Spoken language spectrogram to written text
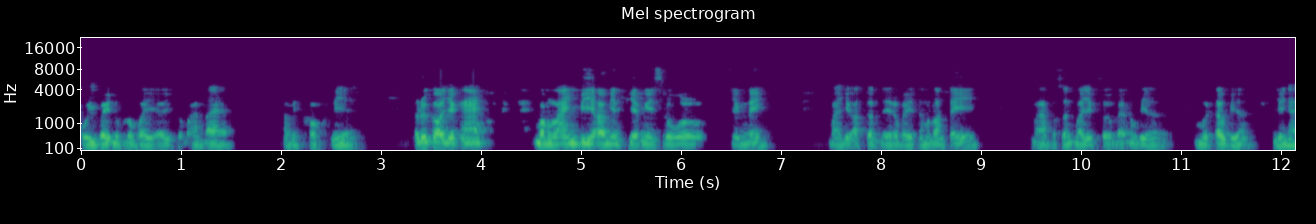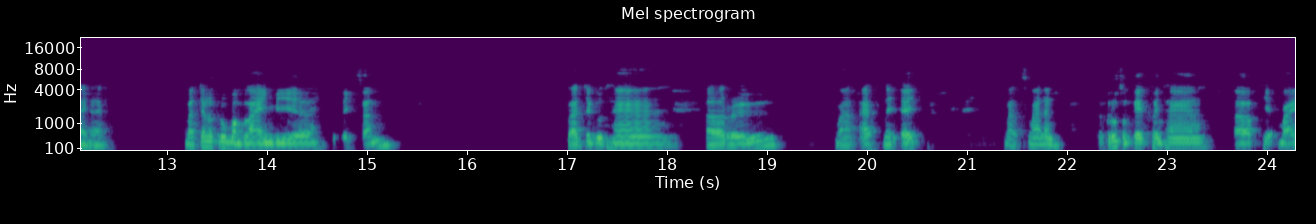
អ៊ុយវ័យដប់វ័យអីក៏បានដែរ ហើយវាខុសគ្នាឬក៏យើងអាចបំលែងវាឲ្យមានភាពងាយស្រួលជាងនេះបាទយើងអត់ទាន់ derivate តែម្ដងទេបាទបើសិនបើយើងធ្វើបែបនោះវាមើលទៅវាញញ៉ៃដែរបាទអញ្ចឹងលោកគ្រូបំលែងវាបន្តិចសិនបាទអញ្ចឹងគឺថាឬបាទ f នៃ x បាទស្មើនឹងលោកគ្រូសង្កេតឃើញថាភាគបែង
